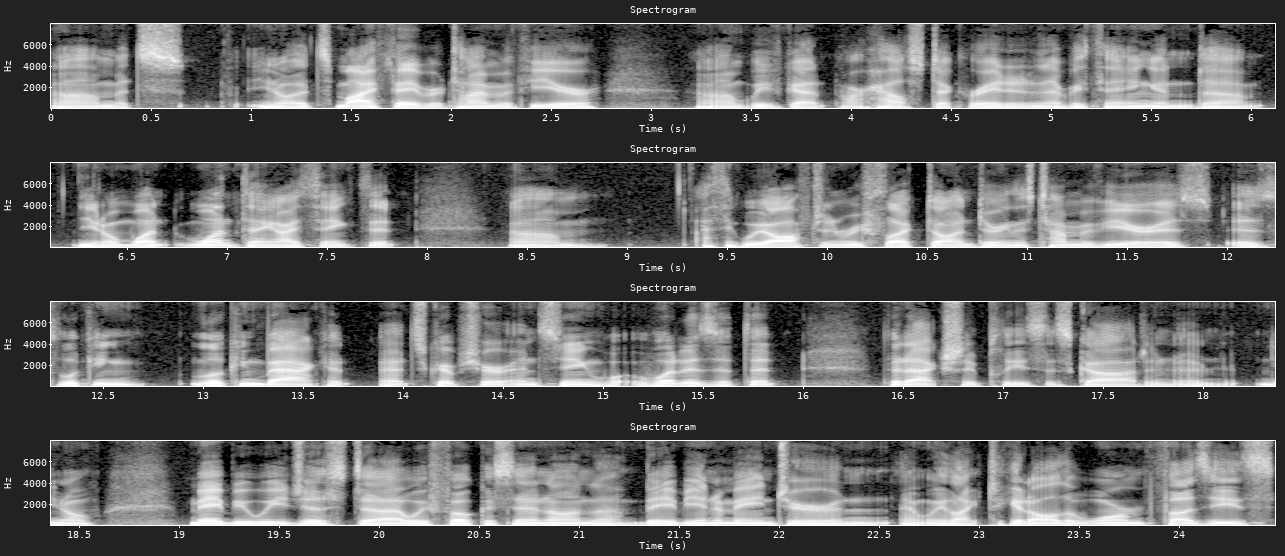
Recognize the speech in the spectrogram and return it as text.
Um, it's you know it's my favorite time of year. Uh, we've got our house decorated and everything, and um, you know one one thing I think that um, I think we often reflect on during this time of year is is looking looking back at, at Scripture and seeing what what is it that that actually pleases God, and, and you know maybe we just uh, we focus in on the baby in a manger, and, and we like to get all the warm fuzzies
